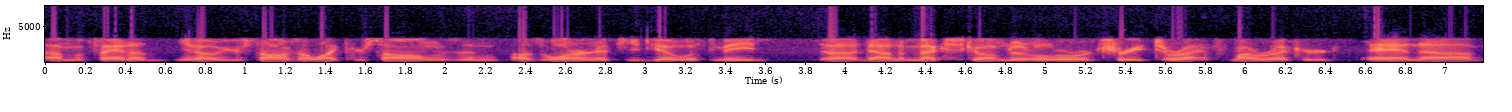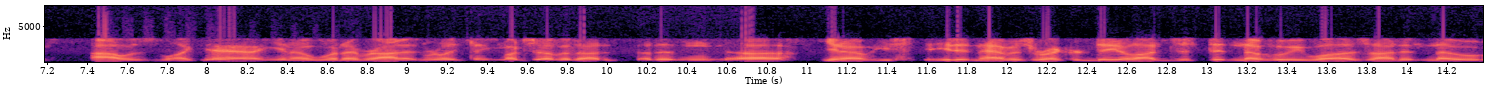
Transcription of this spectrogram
I'm a fan of, you know, your songs. I like your songs and I was wondering if you'd go with me uh down to Mexico. I'm doing a little retreat to write for my record." And uh I was like, yeah, you know, whatever. I didn't really think much of it. I, I didn't, uh, you know, he he didn't have his record deal. I just didn't know who he was. I didn't know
